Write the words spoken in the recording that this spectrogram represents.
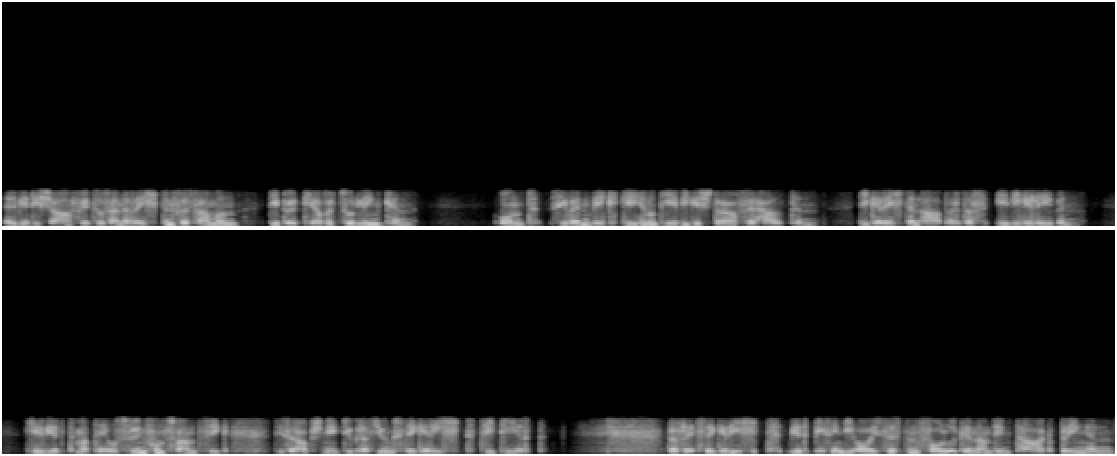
Er wird die Schafe zu seiner Rechten versammeln, die Böcke aber zur Linken und sie werden weggehen und die ewige Strafe erhalten, die Gerechten aber das ewige Leben. Hier wird Matthäus 25, dieser Abschnitt über das jüngste Gericht, zitiert. Das letzte Gericht wird bis in die äußersten Folgen an den Tag bringen,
